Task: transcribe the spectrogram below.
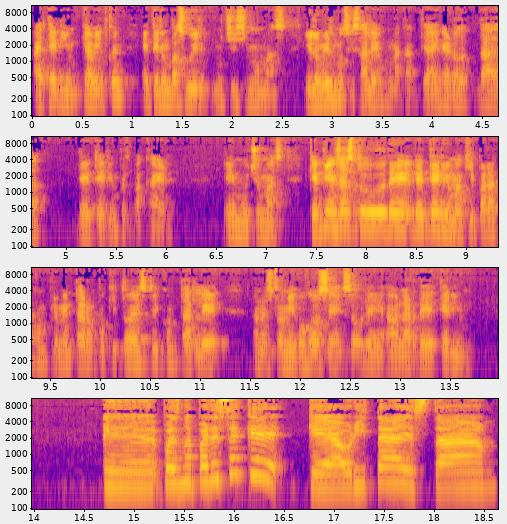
a Ethereum que a Bitcoin, Ethereum va a subir muchísimo más. Y lo mismo, si sale una cantidad de dinero dada de Ethereum, pues va a caer eh, mucho más. ¿Qué piensas tú de, Ethereum aquí para complementar un poquito esto y contarle a nuestro amigo José sobre hablar de Ethereum? Eh, pues me parece que, que ahorita está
